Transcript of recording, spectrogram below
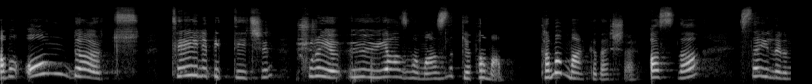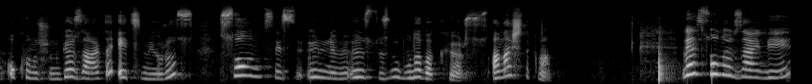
Ama 14 T ile bittiği için şuraya Ü yazmamazlık yapamam. Tamam mı arkadaşlar? Asla sayıların okunuşunu göz ardı etmiyoruz. Son sesi ünlü mü ünsüz mü buna bakıyoruz. Anlaştık mı? Ve son özelliği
